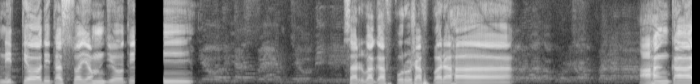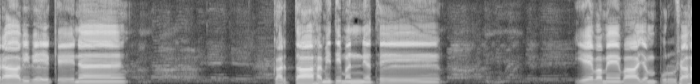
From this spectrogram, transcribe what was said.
नित्योदितः स्वयं ज्योति। सर्वगः पुरुषः परः। अहङ्काराविवेकेन कर्ताहमिति मन्यते। एवमेवायं पुरुषः।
